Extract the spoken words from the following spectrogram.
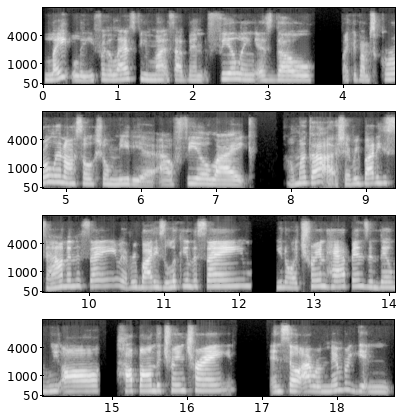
lately, for the last few months, I've been feeling as though, like, if I'm scrolling on social media, I'll feel like, oh my gosh, everybody's sounding the same, everybody's looking the same. You know, a trend happens, and then we all hop on the trend train. And so I remember getting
